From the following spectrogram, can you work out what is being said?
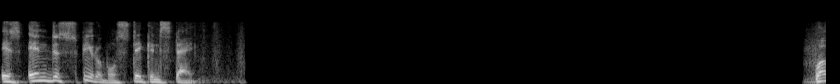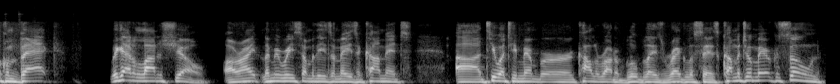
It's indisputable, stick and stay. Welcome back. We got a lot of show. All right, let me read some of these amazing comments. Uh, TYT member Colorado Blue Blaze regular says, "Coming to America soon.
